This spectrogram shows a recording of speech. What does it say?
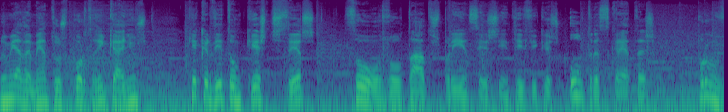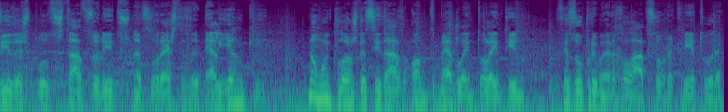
nomeadamente os porto-ricanhos, que acreditam que estes seres são o resultado de experiências científicas ultra secretas promovidas pelos Estados Unidos na floresta de El Yankee, não muito longe da cidade onde Madeleine Tolentino fez o primeiro relato sobre a criatura.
